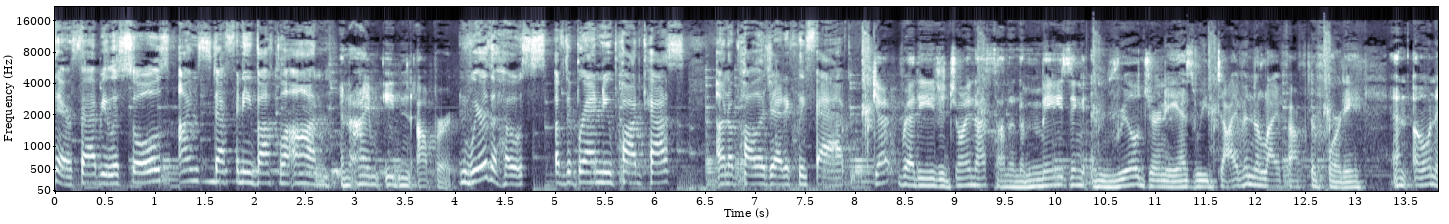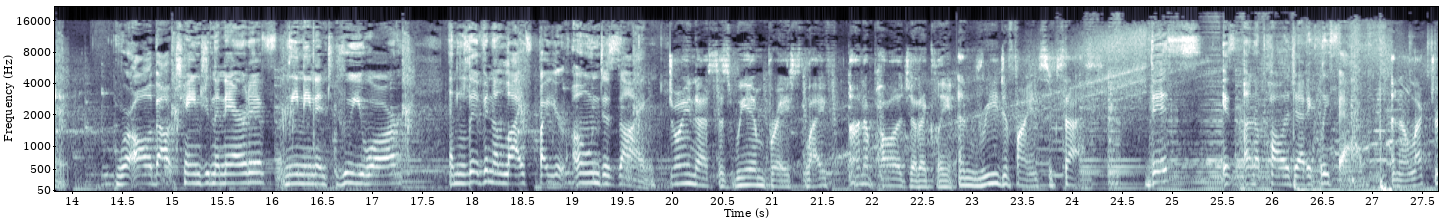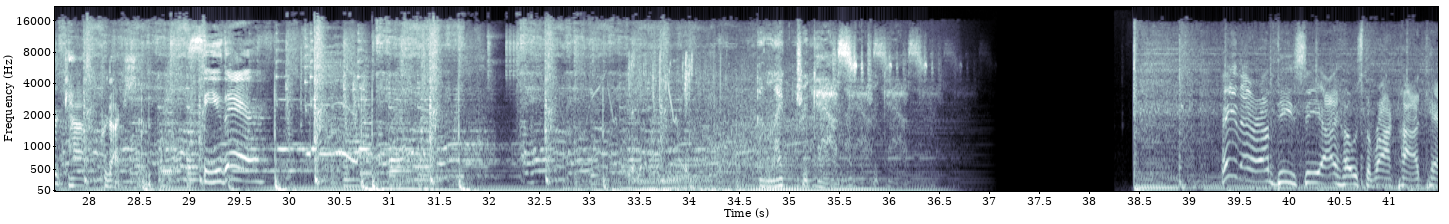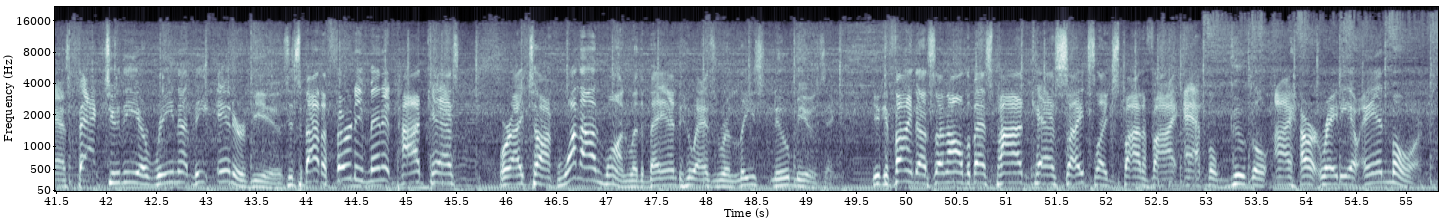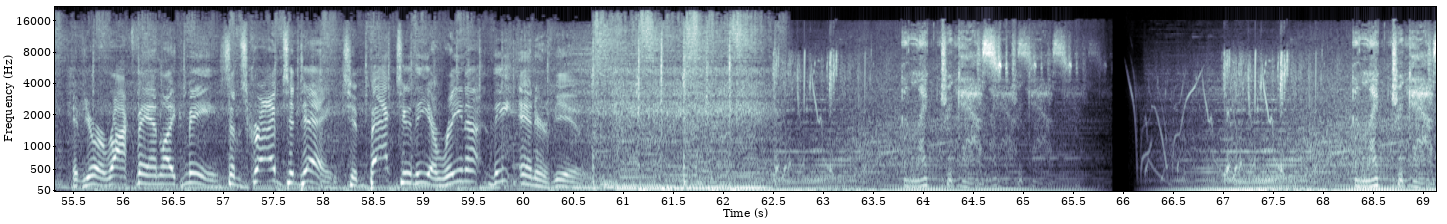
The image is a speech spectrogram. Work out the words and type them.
There, fabulous souls. I'm Stephanie Baklaan. And I'm Eden Alpert. And we're the hosts of the brand new podcast, Unapologetically Fab. Get ready to join us on an amazing and real journey as we dive into life after 40 and own it. We're all about changing the narrative, leaning into who you are and living a life by your own design. Join us as we embrace life unapologetically and redefine success. This is Unapologetically Fab, an Electricast production. See you there. Electricast. Hey there, I'm DC. I host the Rock Podcast, Back to the Arena, The Interviews. It's about a 30 minute podcast where I talk one on one with a band who has released new music. You can find us on all the best podcast sites like Spotify, Apple, Google, iHeartRadio, and more. If you're a rock fan like me, subscribe today to Back to the Arena The Interview. Electricast. Electricast.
